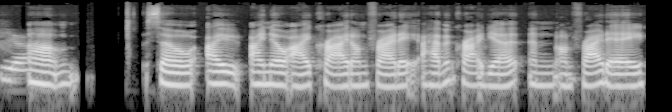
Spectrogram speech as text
Yeah. Um, so I I know I cried on Friday. I haven't cried yet, and on Friday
